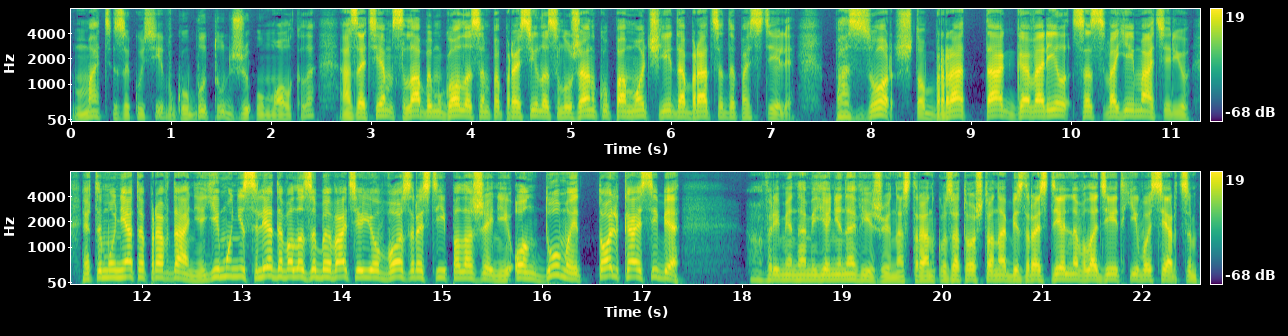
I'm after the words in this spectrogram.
Мать, закусив губу, тут же умолкла, а затем слабым голосом попросила служанку помочь ей добраться до постели. Позор, что брат так говорил со своей матерью. Этому нет оправдания. Ему не следовало забывать ее возрасте и положении. Он думает только о себе. Временами я ненавижу иностранку за то, что она безраздельно владеет его сердцем.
